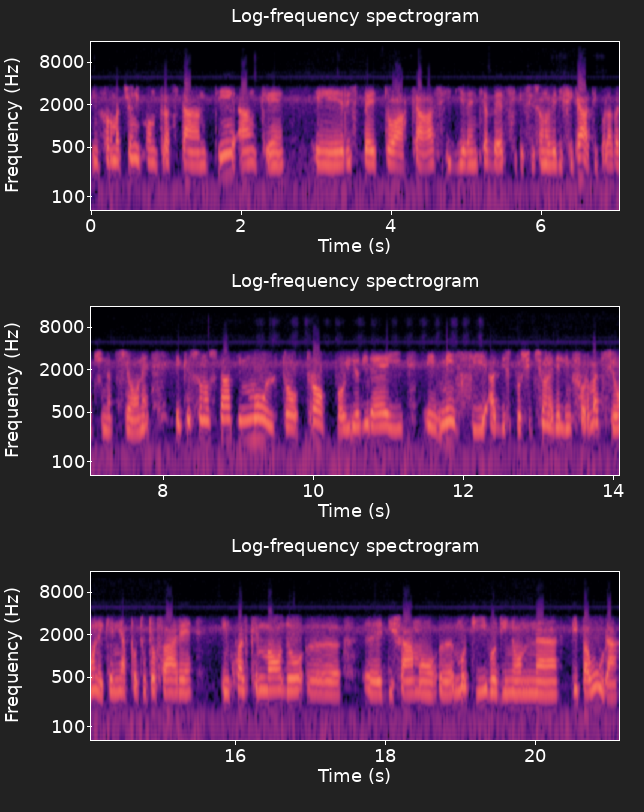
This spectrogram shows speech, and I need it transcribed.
informazioni contrastanti anche eh, rispetto a casi di eventi avversi che si sono verificati con la vaccinazione e che sono stati molto, troppo, io direi, eh, messi a disposizione dell'informazione che ne ha potuto fare in qualche modo eh, eh diciamo, eh, motivo di, non, di paura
